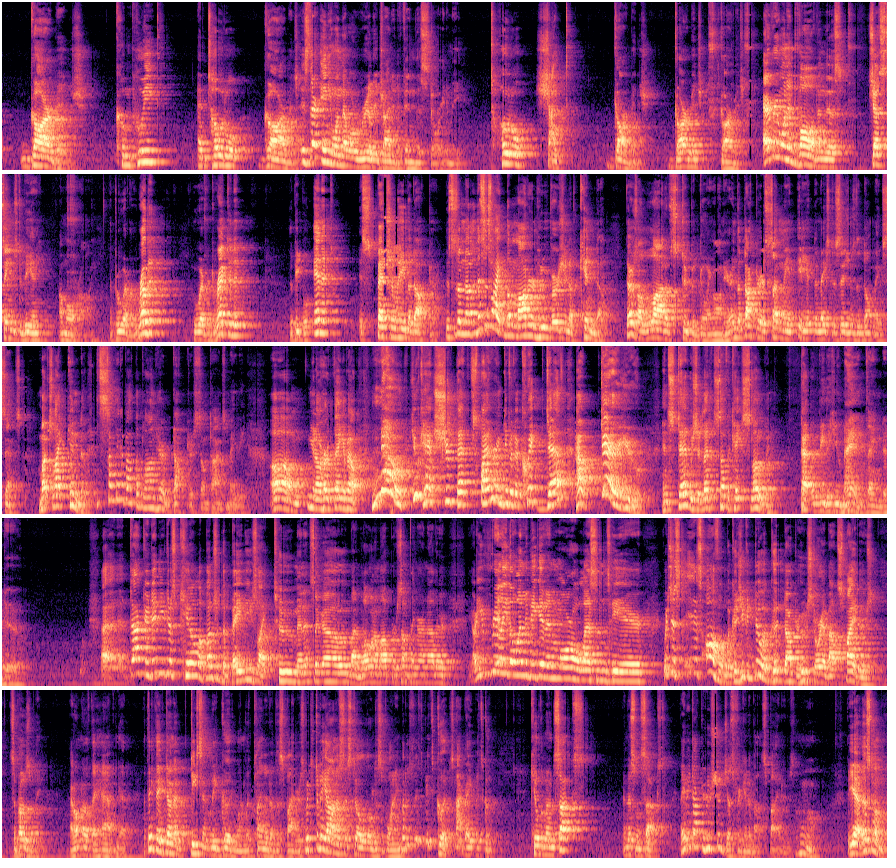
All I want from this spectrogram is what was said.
garbage. Complete and total garbage. Is there anyone that will really try to defend this story to me? Total shite. Garbage. Garbage. Garbage. Everyone involved in this just seems to be in a moron. The whoever wrote it, whoever directed it, the people in it, especially the doctor. This is another, this is like the modern Who version of Kinda. There's a lot of stupid going on here, and the doctor is suddenly an idiot that makes decisions that don't make sense. Much like Kinda. It's something about the blonde-haired doctor sometimes, maybe. Um, you know, her thing about, no, you can't shoot that spider and give it a quick death. How dare you? Instead, we should let it suffocate slowly. That would be the humane thing to do. Uh, doctor, didn't you just kill a bunch of the babies like two minutes ago by blowing them up or something or another? Are you really the one to be giving moral lessons here? Which is it's awful because you can do a good Doctor Who story about spiders, supposedly. I don't know if they have yet. I think they've done a decently good one with Planet of the Spiders, which to be honest is still a little disappointing, but it's, it's, it's good. It's not great, but it's good. Kill the Moon sucks, and this one sucks. Maybe Doctor Who should just forget about spiders. Hmm. But yeah, this one,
